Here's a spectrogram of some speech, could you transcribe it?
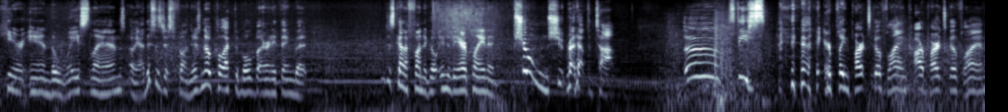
here in the Wastelands. Oh yeah, this is just fun. There's no collectible or anything, but just kind of fun to go into the airplane and shoom, shoot right out the top. Ooh, steez! Airplane parts go flying, car parts go flying.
